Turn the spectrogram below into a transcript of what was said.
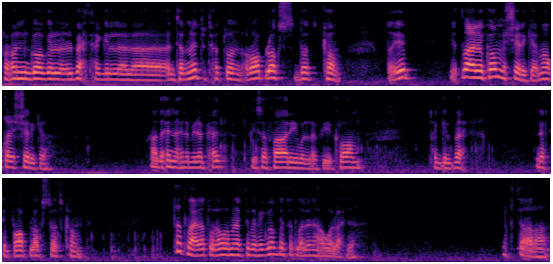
تروحون جوجل البحث حق الإنترنت وتحطون Roblox dot com طيب يطلع لكم الشركة موقع الشركة. هذا حنا إحنا بنبحث. في سفاري ولا في كروم حق البحث نكتب Roblox dot com تطلع على طول أول ما نكتبها في جوجل تطلع لنا أول واحدة. نختارها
